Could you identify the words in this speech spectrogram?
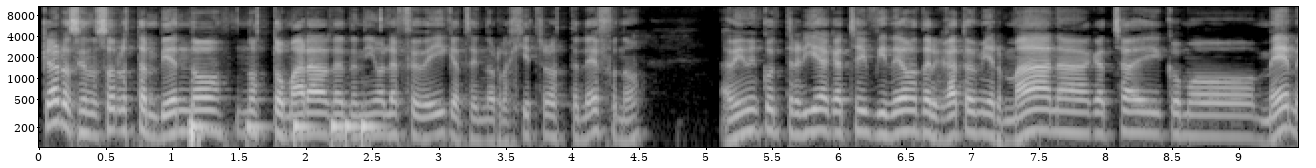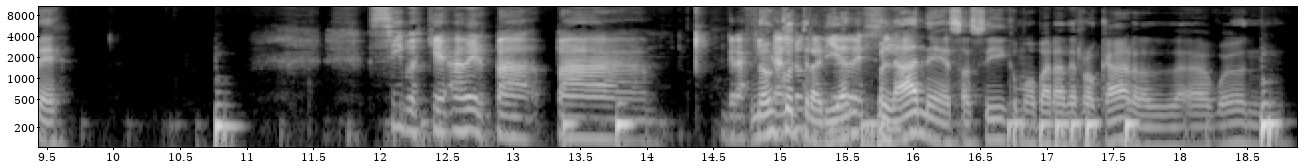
Claro, si nosotros también nos, nos tomara detenido el FBI, ¿cachai? Nos registra los teléfonos. A mí me encontraría, ¿cachai? Videos del gato de mi hermana, ¿cachai? Como memes. Sí, pues que, a ver, para pa graficar No lo que encontrarían planes así como para derrocar a la weón.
